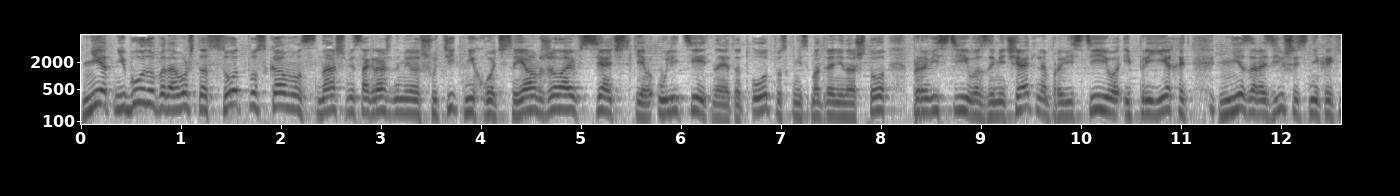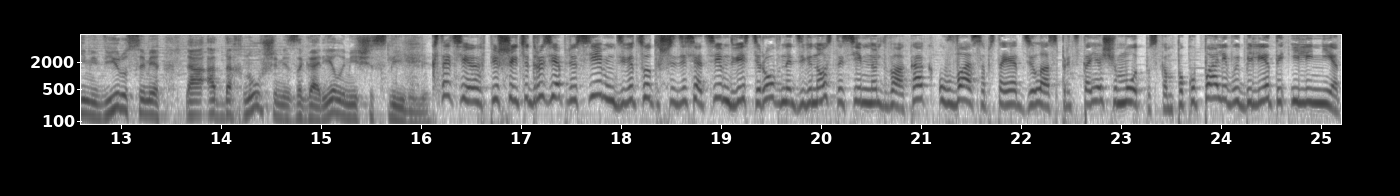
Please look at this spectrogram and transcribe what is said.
Нет, не буду, потому что с отпуском с нашими согражданами шутить не хочется. Я вам желаю всячески улететь на этот отпуск, несмотря ни на что, провести его замечательно, провести его и приехать, не заразившись никакими вирусами, а отдохнувшими, загорелыми и счастливыми. Кстати, пишите, друзья, плюс семь, 967, 200 ровно 9702. Как у вас обстоят дела с предстоящим отпуском? Покупали вы билеты или нет?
